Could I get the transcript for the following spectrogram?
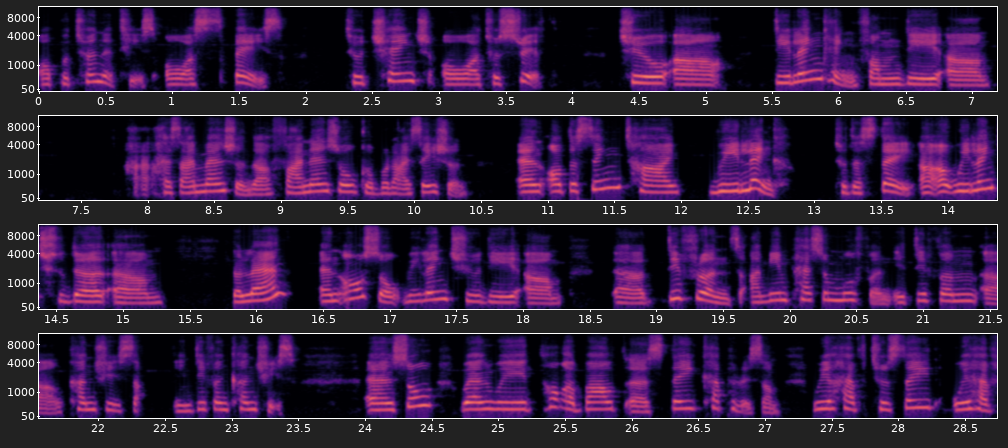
opportunities or space to change or to shift to uh, delinking from the, uh, as I mentioned, the financial globalization and at the same time, we link to the state, uh, uh, we link to the, um, the land, and also we link to the um, uh, different, I mean, peasant movement in different uh, countries, in different countries. And so when we talk about uh, state capitalism, we have to say, we have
